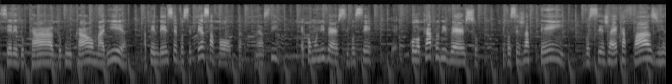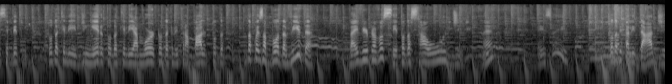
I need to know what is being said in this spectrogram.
ser educado, com calmaria, a tendência é você ter essa volta, né? Assim, é como o universo. Se você eh, colocar para o universo que você já tem, você já é capaz de receber tudo, todo aquele dinheiro, todo aquele amor, todo aquele trabalho, toda, toda coisa boa da vida, vai vir para você, toda a saúde, né? É isso aí. Toda a vitalidade.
